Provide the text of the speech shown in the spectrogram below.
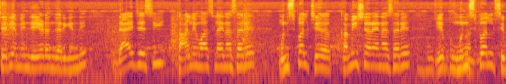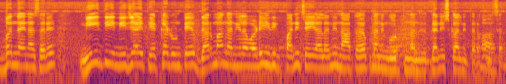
చర్య మేము చేయడం జరిగింది. దయచేసి కాలనీవాసులైనా సరే మున్సిపల్ చే- కమిషనర్ అయినా సరే ఏ మున్సిపల్ సిబ్బంది అయినా సరే నీతి నిజాయితీ ఎక్కడ ఉంటే ధర్మంగా నిలబడి ఇది పని చేయాలని నా తరపున నేను కోరుతున్నాను గణేష్ కాలనీ తరపున సార్.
